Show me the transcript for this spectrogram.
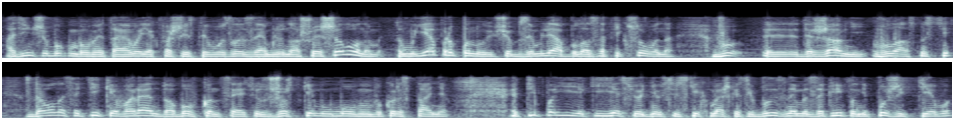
а з іншого боку ми пам'ятаємо, як фашисти возили землю нашу ешелонами. Тому я пропоную, щоб земля була зафіксована в е, державній власності, здавалася тільки в оренду або в концесію з жорсткими умовами використання. Е, Ті паї, які є сьогодні у сільських мешканців, були з ними закріплені пожиттєво,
